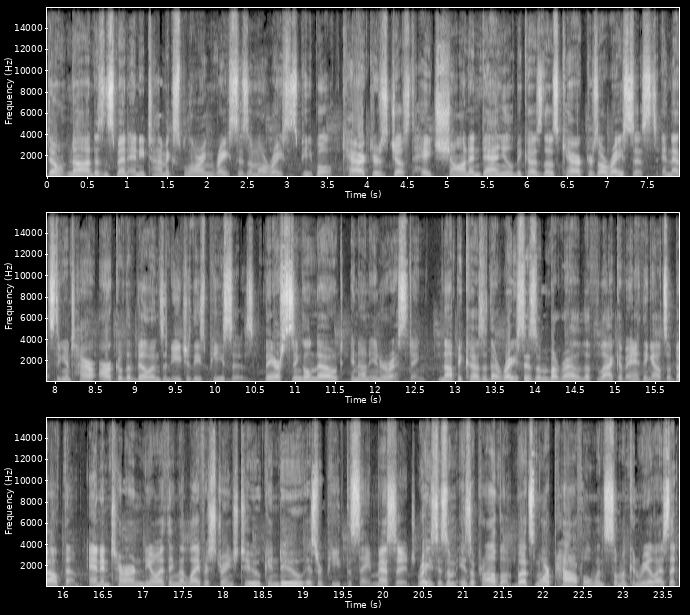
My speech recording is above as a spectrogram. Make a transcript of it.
Don't Nod doesn't spend any time exploring racism or racist people. Characters just hate Sean and Daniel because those characters are racist, and that's the entire arc of the villains in each of these pieces. They are single note and uninteresting, not because of their racism, but rather the lack of anything else about them. And in turn, the only thing that Life is Strange 2 can do is repeat the same message. Racism is a problem, but it's more powerful when someone can realize that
